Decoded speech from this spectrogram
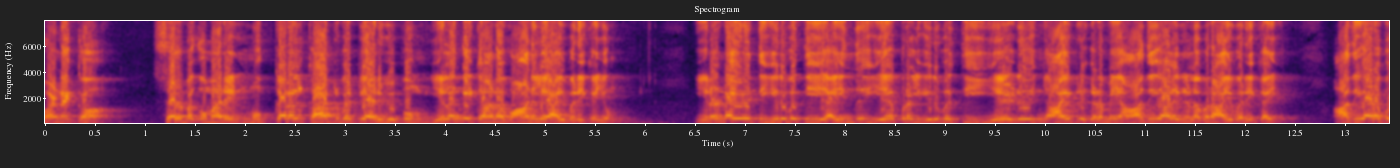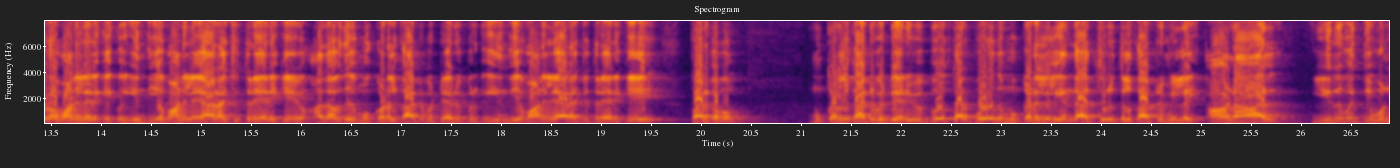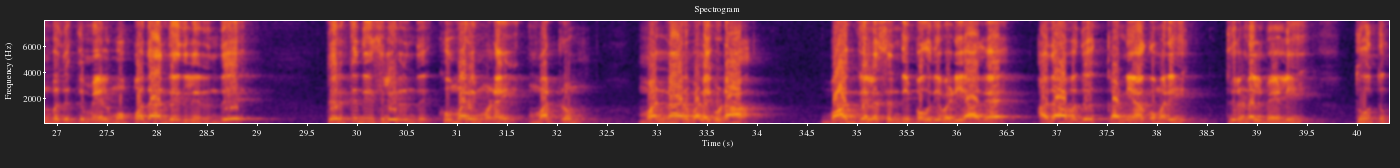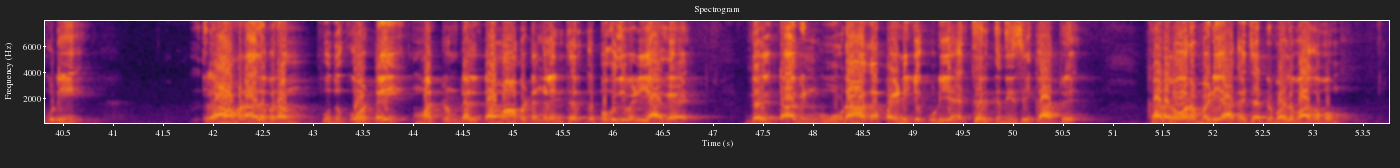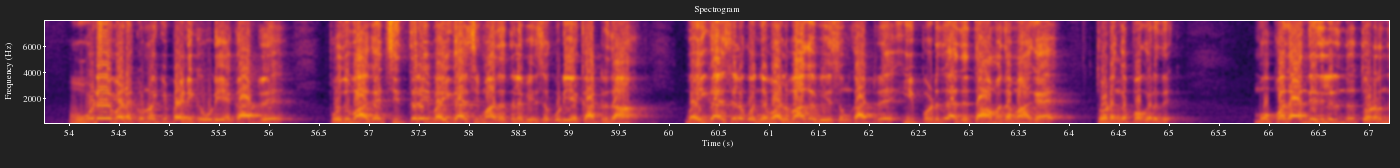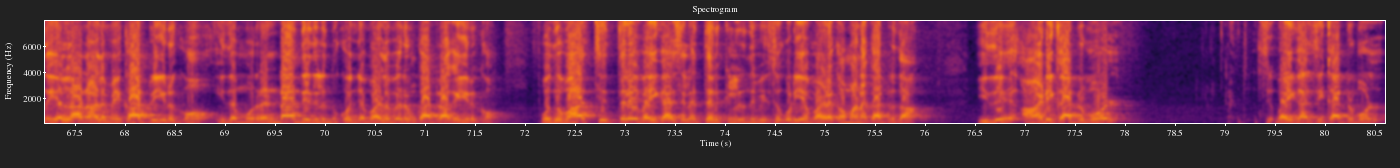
வணக்கம். செல்வகுமாரின் முக்கடல் காற்று பற்றிய அறிவிப்பும் இலங்கைக்கான வானிலை ஆய்வறிக்கையும். இரண்டாயிரத்தி இருபத்தி ஐந்து ஏப்ரல் இருபத்தி ஏழு ஞாயிற்றுக்கிழமை அதிகாலை நிலவர ஆய்வறிக்கை. அதிகாரப்பூர்வ வானிலை அறிக்கைக்கும் இந்திய வானிலை ஆராய்ச்சித்துறை அறிக்கையும் அதாவது முக்கடல் காற்று பற்றிய அறிவிப்பிற்கு இந்திய வானிலை ஆராய்ச்சித்துறை அறிக்கையை பார்க்கவும். முக்கடல் காற்று பற்றிய அறிவிப்பு தற்பொழுது முக்கடலில் எந்த அச்சுறுத்தல் காற்றும் இல்லை. ஆனால் இருபத்தி ஒன்பதுக்கு மேல் முப்பதாம் தேதியிலிருந்து தெற்கு திசையிலிருந்து குமரிமுனை மற்றும் மன்னார் வளைகுடா பாக்ஜலசந்தி பகுதி வழியாக அதாவது கன்னியாகுமரி திருநெல்வேலி தூத்துக்குடி ராமநாதபுரம் புதுக்கோட்டை மற்றும் டெல்டா மாவட்டங்களின் தெற்கு பகுதி வழியாக டெல்டாவின் ஊடாக பயணிக்கக்கூடிய தெற்கு திசை காற்று கடலோரம் வழியாக சற்று வலுவாகவும் ஊடே வடக்கு நோக்கி பயணிக்கக்கூடிய காற்று பொதுவாக சித்திரை வைகாசி மாதத்தில் வீசக்கூடிய காற்று தான். வைகாசியில் கொஞ்சம் வலுவாக வீசும் காற்று. இப்பொழுது அது தாமதமாக தொடங்க போகிறது. முப்பதாம் தேதியிலிருந்து தொடர்ந்து எல்லா நாளுமே காற்று இருக்கும். இது மு- ரெண்டாம் தேதியிலிருந்து கொஞ்சம் வலுப்பெறும் காற்றாக இருக்கும். பொதுவாக சித்திரை வைகாசியில் தெற்கிலிருந்து வீசக்கூடிய வழக்கமான காற்று தான். இது ஆடி காற்று போல் வைகாசி காற்று போல்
